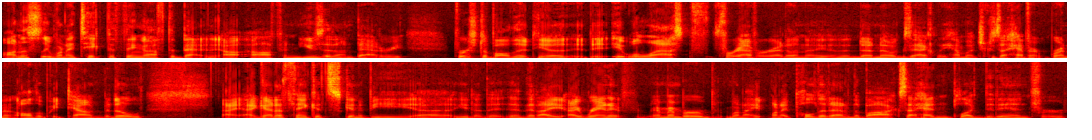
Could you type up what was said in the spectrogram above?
honestly, when I take the thing off the bat uh, off and use it on battery, first of all, that you know it, it will last forever. I don't know I don't know exactly how much because I haven't run it all the way down, but it'll. I, I got to think it's going to be uh, you know that, that I, I ran it. I remember when I when I pulled it out of the box, I hadn't plugged it in for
